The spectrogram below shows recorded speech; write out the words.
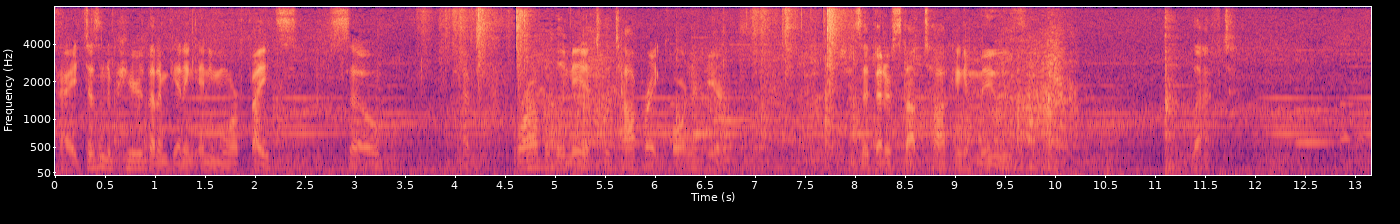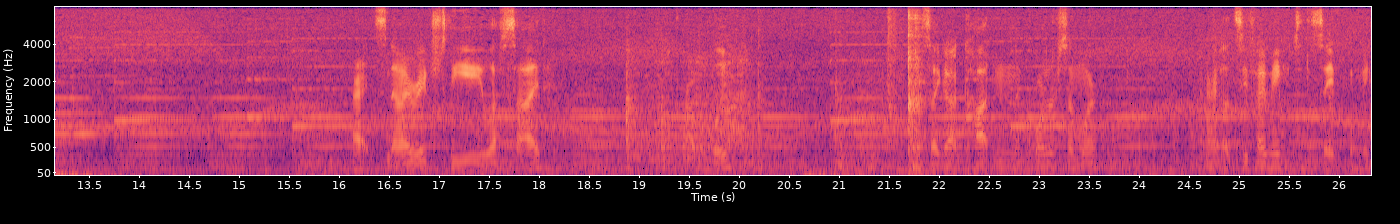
Alright, it doesn't appear that I'm getting any more fights, so I've probably made it to the top right corner here. Which means I better stop talking and move left. Alright, so now I reached the left side. Probably. unless I got caught in a corner somewhere. Alright, let's see if I make it to the safe point.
